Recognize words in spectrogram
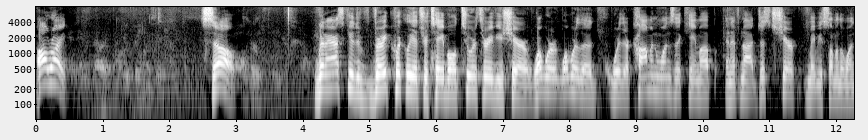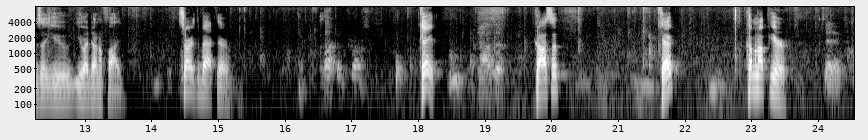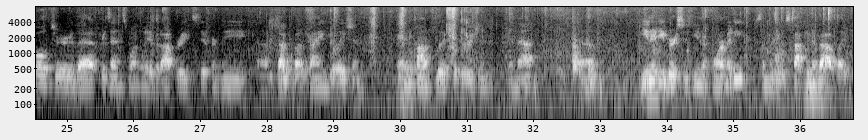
All right. So, I'm going to ask you to very quickly at your table, two or three of you share. What were what were the were there common ones that came up, and if not, just share maybe some of the ones that you you identified. Start at the back there. Okay. Gossip. Gossip? Okay. Coming up here. Said a culture that presents one way but operates differently. Uh, we talked about triangulation and conflict aversion in that. Um, unity versus uniformity. Somebody was talking about like,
